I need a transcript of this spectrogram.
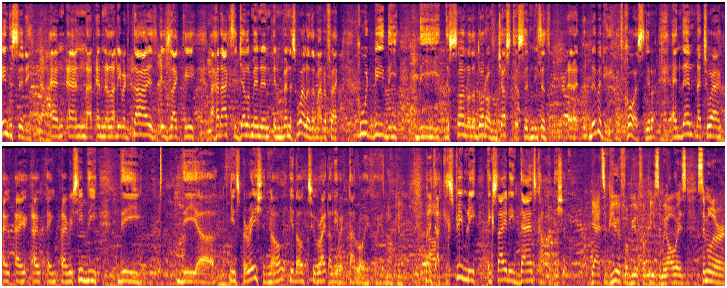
in the city, and and that and La Libertad is, is like the. I had asked a gentleman in, in Venezuela, as a matter of fact, who would be the the the son or the daughter of justice, and he says uh, liberty, of course, you know. And then that's where I I, I, I, I received the the the uh, inspiration, no, you know, to write La Libertad Lógico, you know. Okay. But it's an extremely exciting dance competition. Yeah, it's a beautiful, beautiful piece, and we always similar.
